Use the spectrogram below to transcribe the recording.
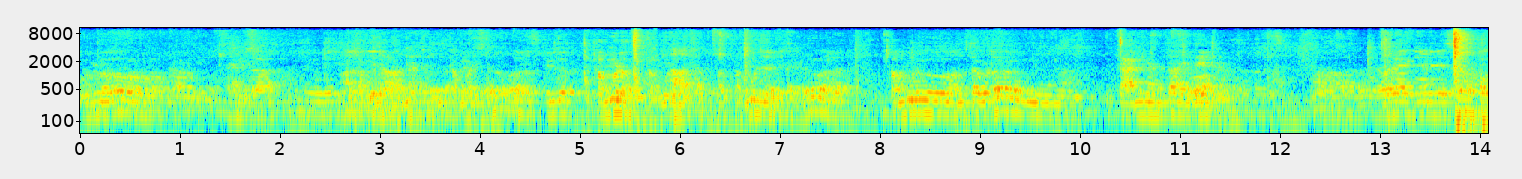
ఊర్లో ఒక తమ్ముడు తమ్ముడు. వాళ్ళ పిల్ల తమ్ముడు తమ్ముడు వాళ్ళ తమ్ముడు చనిపోయాడు. వాళ్ళ తమ్ముడు అంతా కూడా ఫ్యామిలీ అంతా ఇదే. ఆ, ఎవరు యాక్సిడెంట్ చేస్తే ఒక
